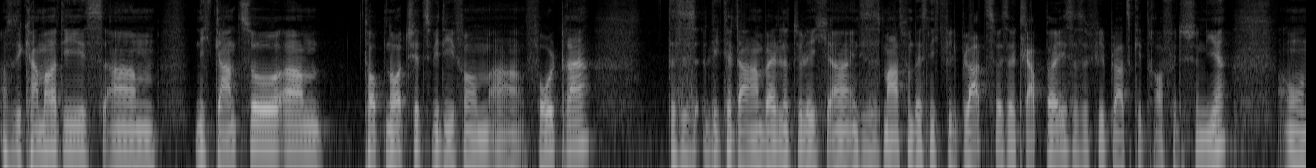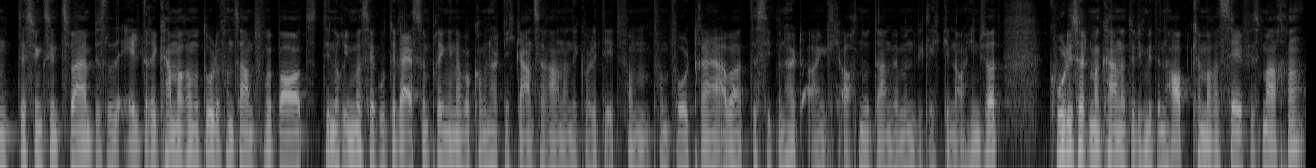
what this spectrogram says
Also die Kamera, die ist ähm, nicht ganz so ähm, top-notch jetzt wie die vom äh, Fold 3. Das ist, liegt halt daran, weil natürlich äh, in dieses Smartphone da ist nicht viel Platz, weil es ja klappbar ist, also viel Platz geht drauf für das Scharnier. Und deswegen sind zwei ein bisschen ältere Kameramodule von Samsung verbaut, die noch immer sehr gute Leistung bringen, aber kommen halt nicht ganz heran an die Qualität vom, vom Fold 3. Aber das sieht man halt eigentlich auch nur dann, wenn man wirklich genau hinschaut. Cool ist halt, man kann natürlich mit den Hauptkameras Selfies machen.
